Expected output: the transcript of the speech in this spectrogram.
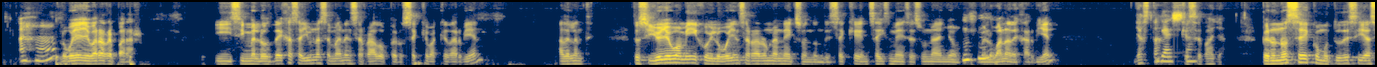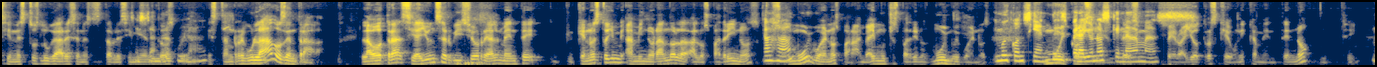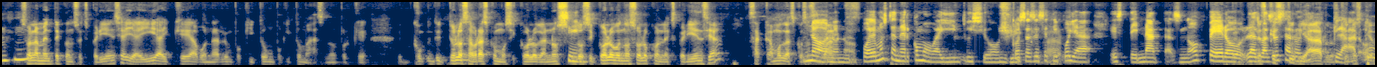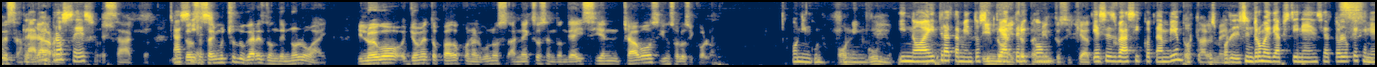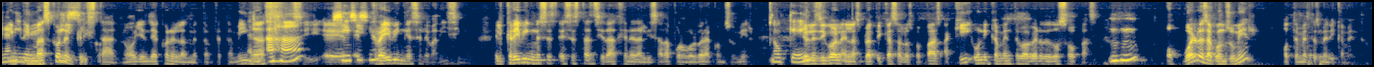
Lo voy a llevar a reparar. Y si me lo dejas ahí una semana encerrado, pero sé que va a quedar bien, adelante. Entonces, si yo llevo a mi hijo y lo voy a encerrar a un anexo en donde sé que en seis meses, un año, me lo van a dejar bien, ya está, que se vaya. Pero no sé, como tú decías, si en estos lugares, en estos establecimientos, están regulados de entrada. La otra, si hay un servicio realmente que no estoy aminorando a los padrinos, son muy buenos, para, hay muchos padrinos muy, muy buenos. Muy conscientes, pero hay unos que nada más. Pero hay otros que únicamente no, ¿sí? Solamente con su experiencia y ahí hay que abonarle un poquito, un poquito más, ¿no? Porque tú lo sabrás como psicóloga, no, los psicólogos no solo con la experiencia sacamos las cosas. No, no, no, podemos tener como ahí intuición y cosas de ese tipo ya este, natas, ¿no? Pero, las vas a desarrollar. Claro, que claro, hay procesos. Exacto. Entonces hay muchos lugares donde no lo hay. Y luego yo me he topado con algunos anexos en donde hay 100 chavos y un solo psicólogo o ninguno. O ninguno. Y no hay tratamiento psiquiátrico. Y ese es básico también, porque pues, por el síndrome de abstinencia, todo lo que genera a nivel. Y más con el cristal, ¿no? Hoy en día con las metanfetaminas, el, craving es elevadísimo. El craving es, esta ansiedad generalizada por volver a consumir. Okay. Yo les digo en las pláticas a los papás, aquí únicamente va a haber de dos sopas. O vuelves a consumir o te metes medicamento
